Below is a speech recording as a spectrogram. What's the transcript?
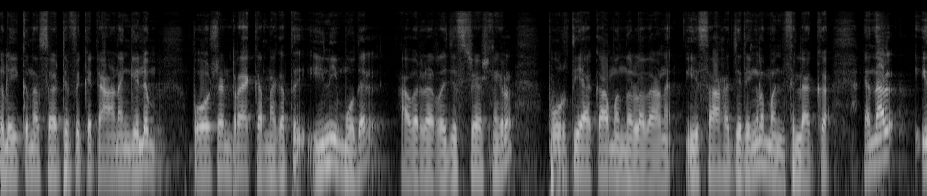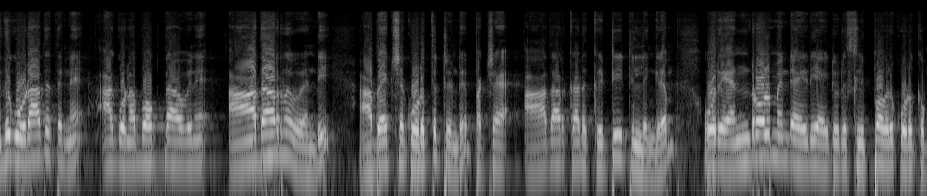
തെളിയിക്കുന്ന സർട്ടിഫിക്കറ്റ് ആണെങ്കിലും പോഷൻ ട്രാക്കറിനകത്ത് ഇനി മുതൽ അവരുടെ രജിസ്ട്രേഷനുകൾ പൂർത്തിയാക്കാമെന്നുള്ളതാണ് ഈ സാഹചര്യങ്ങൾ മനസ്സിലാക്കുക. എന്നാൽ ഇതുകൂടാതെ തന്നെ ആ ഗുണഭോക്താവിന് ആധാറിന് വേണ്ടി അപേക്ഷ കൊടുത്തിട്ടുണ്ട്. പക്ഷേ ആധാർ കാർഡ് കിട്ടിയിട്ടില്ലെങ്കിലും ഒരു എൻറോൾമെന്റ് ഐ ഡി ആയിട്ട് ഒരു സ്ലിപ്പ് അവർ കൊടുക്കും.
